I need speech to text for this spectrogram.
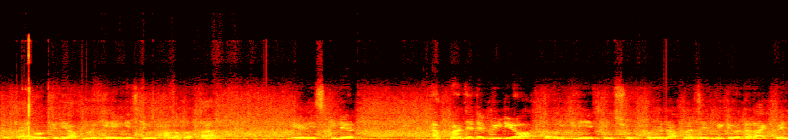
তো যাই হোক, যদি আপনার গ্রিন স্ক্রিন ভালো কথা গ্রিন স্ক্রিনের আপনার যেটা ভিডিও যখন গ্রিন স্ক্রিন শ্যুট করবেন, আপনার যে ভিডিওটা রাখবেন,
